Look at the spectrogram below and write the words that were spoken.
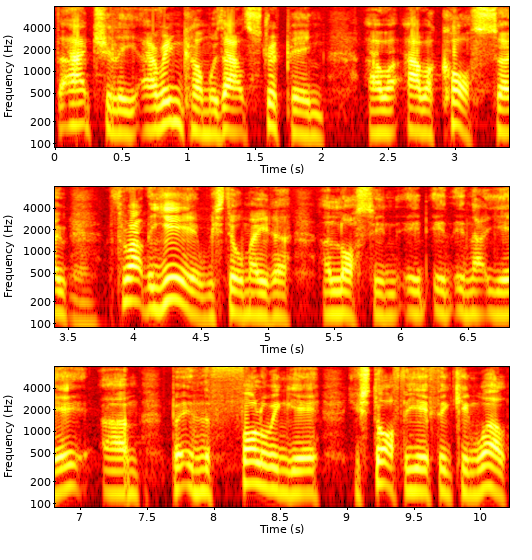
that actually our income was outstripping our, our costs. So yeah. throughout the year, we still made a, a loss in, in, in that year. Um, but in the following year, you start off the year thinking, well,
